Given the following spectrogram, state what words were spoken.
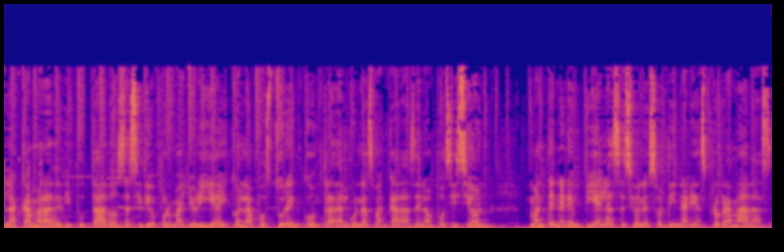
La Cámara de Diputados decidió por mayoría y con la postura en contra de algunas bancadas de la oposición mantener en pie las sesiones ordinarias programadas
